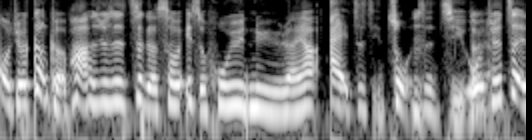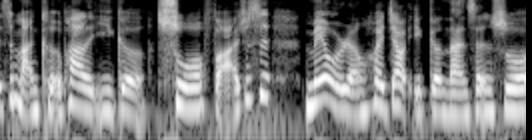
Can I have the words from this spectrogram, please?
我觉得更可怕的是，就是这个社会一直呼吁女人要爱自己、做自己。嗯啊、我觉得这也是蛮可怕的一个说法，就是没有人会叫一个男生说：“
